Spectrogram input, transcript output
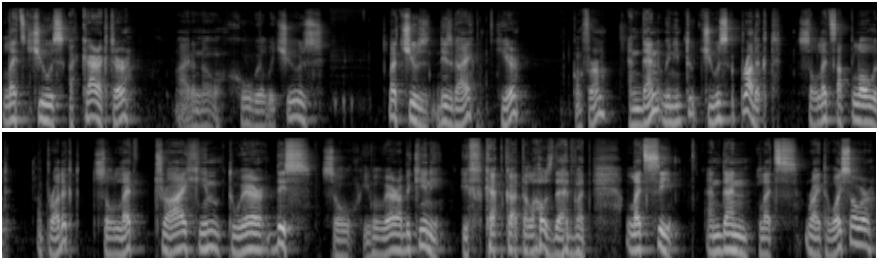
Let's choose a character. I don't know who will we choose. Let's choose this guy here. Confirm. And then we need to choose a product. So let's upload a product. So let's try him to wear this. So he will wear a bikini if CapCut allows that, but let's see. And then let's write a voiceover.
